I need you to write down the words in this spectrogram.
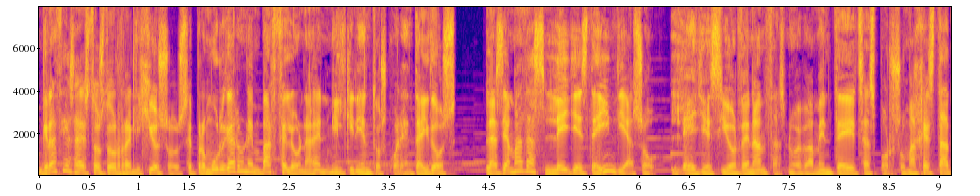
Gracias a estos dos religiosos se promulgaron en Barcelona en 1542 las llamadas leyes de Indias o leyes y ordenanzas nuevamente hechas por Su Majestad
